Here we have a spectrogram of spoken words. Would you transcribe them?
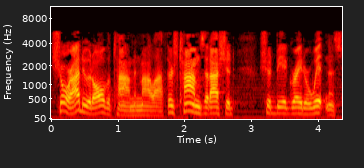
Sure, I do it all the time in my life. There's times that I should should be a greater witness.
